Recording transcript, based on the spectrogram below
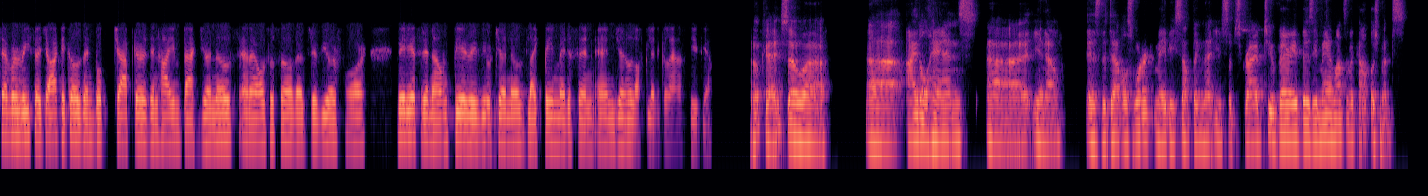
several research articles and book chapters in high impact journals, and I also serve as reviewer for various renowned peer reviewed journals like Pain Medicine and Journal of Clinical Anesthesia. Okay, so uh, uh, idle hands, uh, you know, is the devil's work, maybe something that you subscribe to. Very busy man, lots of accomplishments.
